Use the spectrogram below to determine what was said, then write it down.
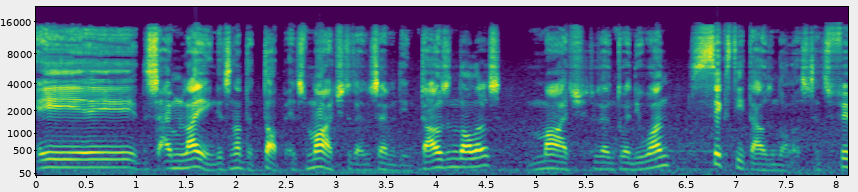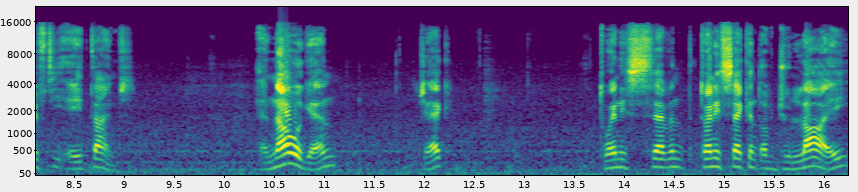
Eh, it's, I'm lying, it's not the top, it's March 2017, $1,000. March 2021, $60,000. That's 58 times. And now again, check, 27th, 22nd of July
